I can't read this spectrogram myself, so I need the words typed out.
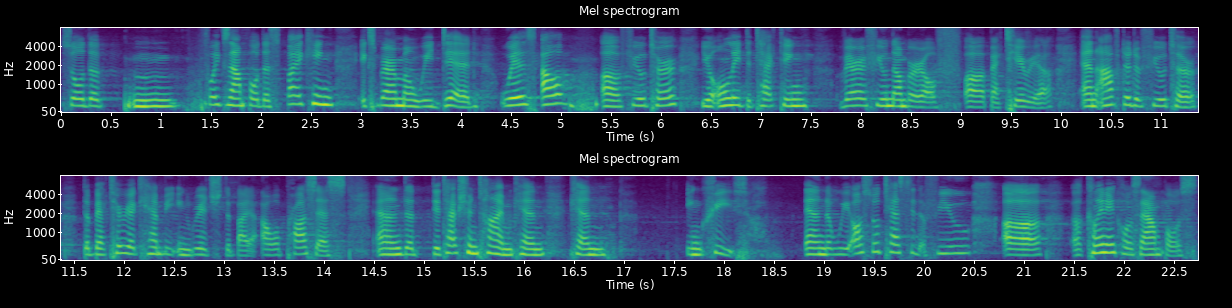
So the um, for example, the spiking experiment we did, without a filter, you're only detecting very few number of uh, bacteria. And after the filter, the bacteria can be enriched by our process, and the detection time can, can increase. And we also tested a few uh, uh, clinical samples.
